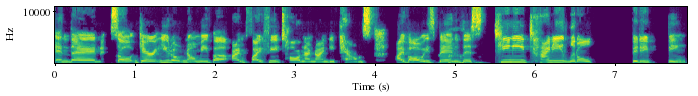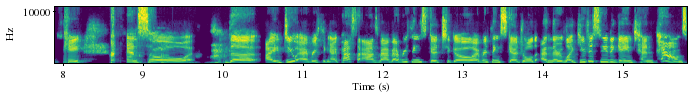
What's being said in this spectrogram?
And then, so Garrett, you don't know me, but I'm five feet tall and I'm 90 pounds. I've always been this teeny tiny little bitty being. Okay. And so the, I do everything. I pass the ASVAB. Everything's good to go. Everything's scheduled. And they're like, you just need to gain 10 pounds.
